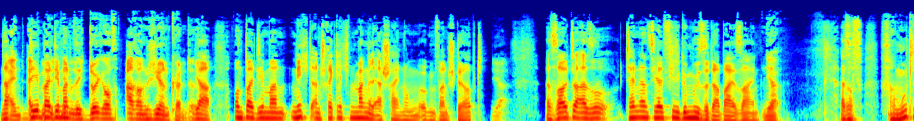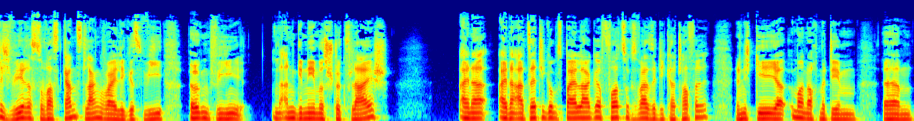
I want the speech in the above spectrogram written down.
nach Ein, ein dem, bei mit dem man, sich durchaus arrangieren könnte. ja, und bei dem man nicht an schrecklichen Mangelerscheinungen irgendwann stirbt. Ja. Es sollte also tendenziell viel Gemüse dabei sein. Ja. Also vermutlich wäre es sowas ganz langweiliges wie irgendwie ein angenehmes Stück Fleisch, eine, eine Art Sättigungsbeilage, vorzugsweise die Kartoffel, denn ich gehe ja immer noch mit dem ähm,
